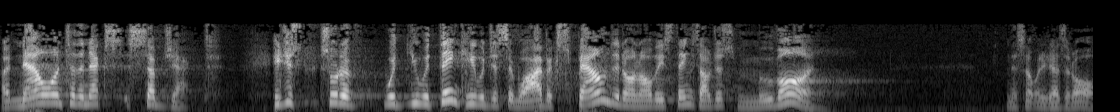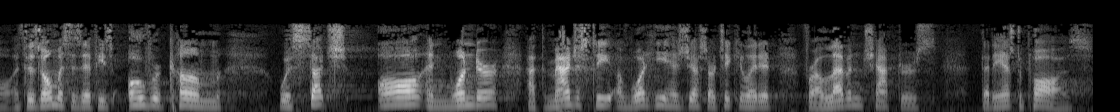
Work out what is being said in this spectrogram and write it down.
Uh, now on to the next subject. He just sort of would, you would think he would just say, well, I've expounded on all these things, I'll just move on. And that's not what he does at all. It's almost as if he's overcome with such awe and wonder at the majesty of what he has just articulated for 11 chapters that he has to pause.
